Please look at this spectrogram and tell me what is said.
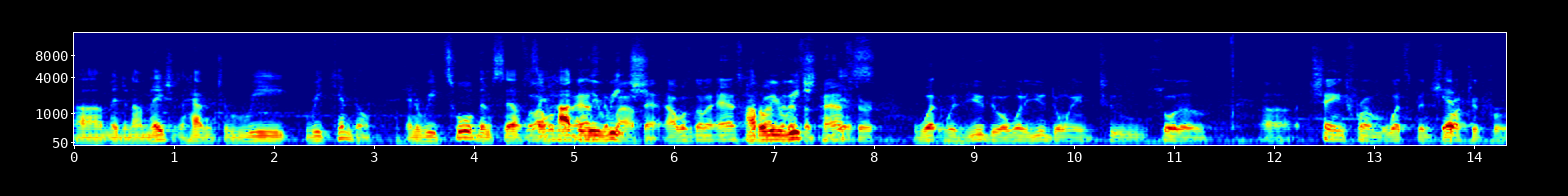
um, and denominations are having to re, rekindle and retool themselves Well, say, how do we reach? that. I was going to ask you How do we that reach as a pastor. this? What would you do, or what are you doing to sort of uh, change from what's been structured for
